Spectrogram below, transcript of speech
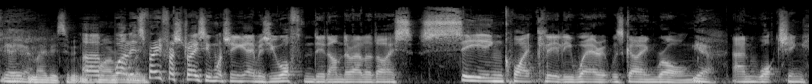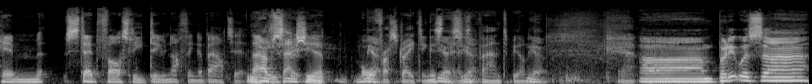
yeah, yeah. Maybe it's a bit more high Um, well, rolling. it's very frustrating watching a game as you often did under Allardyce, seeing quite clearly where it was going wrong, Yeah. and watching him steadfastly do nothing about it. That is Absolutely. actually Yeah. more Yeah. frustrating, isn't Yes, it, as yeah. a fan? To be honest, Yeah. Um, but it was, uh,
